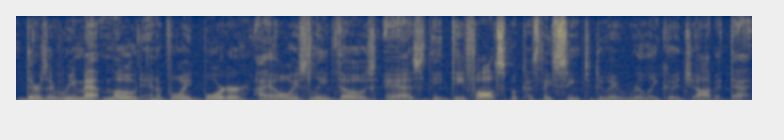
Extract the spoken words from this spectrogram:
There's a remap mode and a void border. I always leave those as the defaults because they seem to do a really good job at that.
